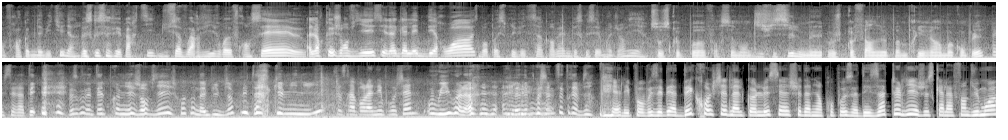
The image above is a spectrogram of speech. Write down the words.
on fera comme d'habitude, hein. parce que ça fait partie du savoir-vivre français. euh. alors que janvier, c'est la galette des rois. On va pas se priver de ça quand même, parce que c'est le mois de janvier. Ce serait pas forcément difficile, mais je préfère ne pas me priver un mois complet. Bah, c'est raté. Parce qu'on était le 1er janvier et je crois qu'on a bu bien plus tard que minuit. Ce sera pour l'année prochaine Oui, voilà. L'année prochaine, c'est très bien. Et allez, pour vous aider à décrocher de l'alcool, le CHE d'Amiens propose des ateliers jusqu'à la fin du mois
